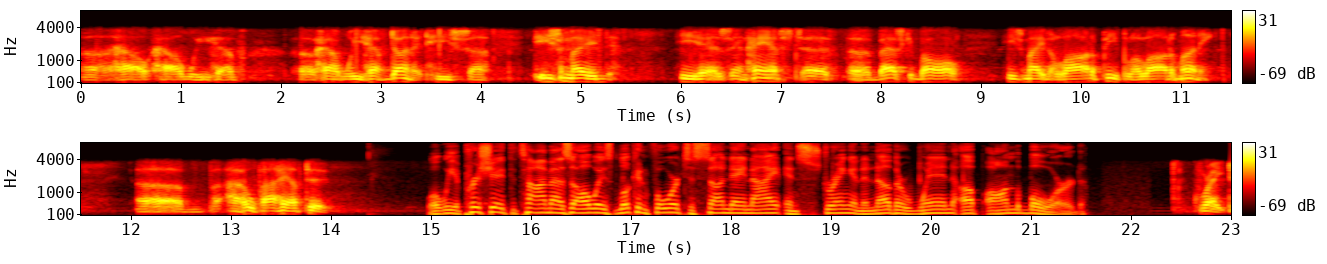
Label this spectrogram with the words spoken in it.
uh, how how we have uh, how we have done it. He's uh, he's made he has enhanced uh, uh, basketball. He's made a lot of people a lot of money. Uh, I hope I have too. Well, we appreciate the time as always. Looking forward to Sunday night and stringing another win up on the board. Great,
